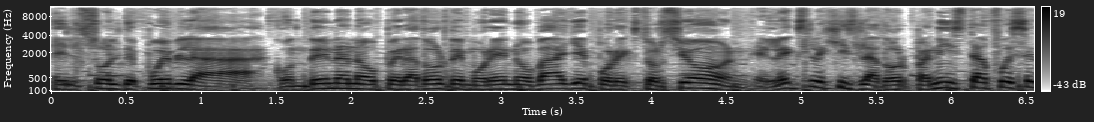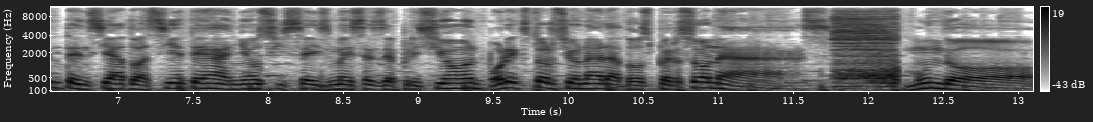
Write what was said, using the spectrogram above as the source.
El Sol de Puebla. Condenan a operador de Moreno Valle por extorsión. El ex legislador panista fue sentenciado a siete años y seis meses de prisión por extorsionar a dos personas. Mundo.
